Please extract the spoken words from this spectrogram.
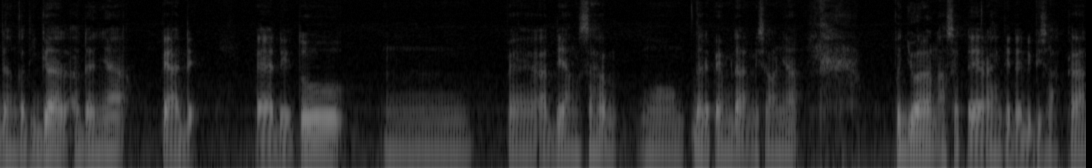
Dan ketiga adanya PAD PAD itu hmm, PAD yang sah dari Pemda misalnya penjualan aset daerah yang tidak dipisahkan,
